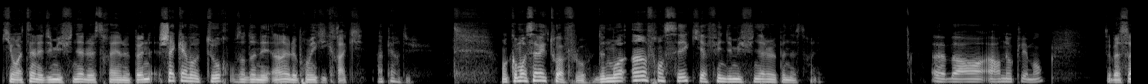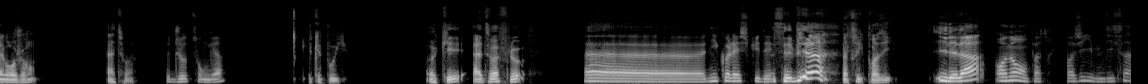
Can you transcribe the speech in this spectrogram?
qui ont atteint les demi-finales de l'Australian Open. Chacun votre tour, vous en donnez un et le premier qui craque a perdu. On commence avec toi, Flo. Donne-moi un Français qui a fait une demi-finale à l'Open d'Australie. Euh, bah, Arnaud Clément, Sébastien Grosjean, À toi. Joe Tsonga, le Capouille. Ok, à toi, Flo. Euh, Nicolas Escudé. C'est bien Patrick Proisy. Il est là Oh non, Patrick Pasi, il me dit ça.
